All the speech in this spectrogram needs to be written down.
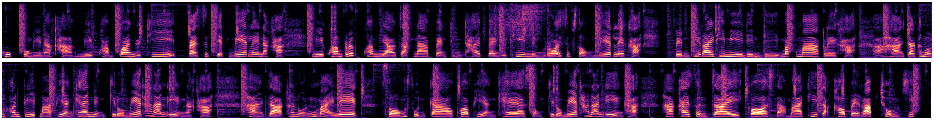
คุกตรงนี้นะคะ มีความกว้างอยู่ที่ 87 เมตรเลยนะคะ มีความลึกความยาวจากหน้าแปลงถึงท้ายแปลงอยู่ที่ 112 เมตรเลยค่ะ เป็นที่ไร่ที่มีดินดีมาก ๆเลยค่ะ ห่างจากถนนคอนกรีตมาเพียงแค่ 1 กิโลเมตรเท่านั้นเองนะคะ ห่างจากถนนหมายเลข 209 ก็เพียงแค่ 2 กิโลเมตรเท่านั้นเองค่ะ หากใครสนใจก็สามารถที่จะเข้าไปรับชมคลิปเ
